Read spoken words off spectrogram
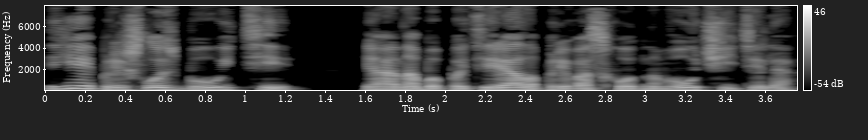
Ей пришлось бы уйти, и она бы потеряла превосходного учителя.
